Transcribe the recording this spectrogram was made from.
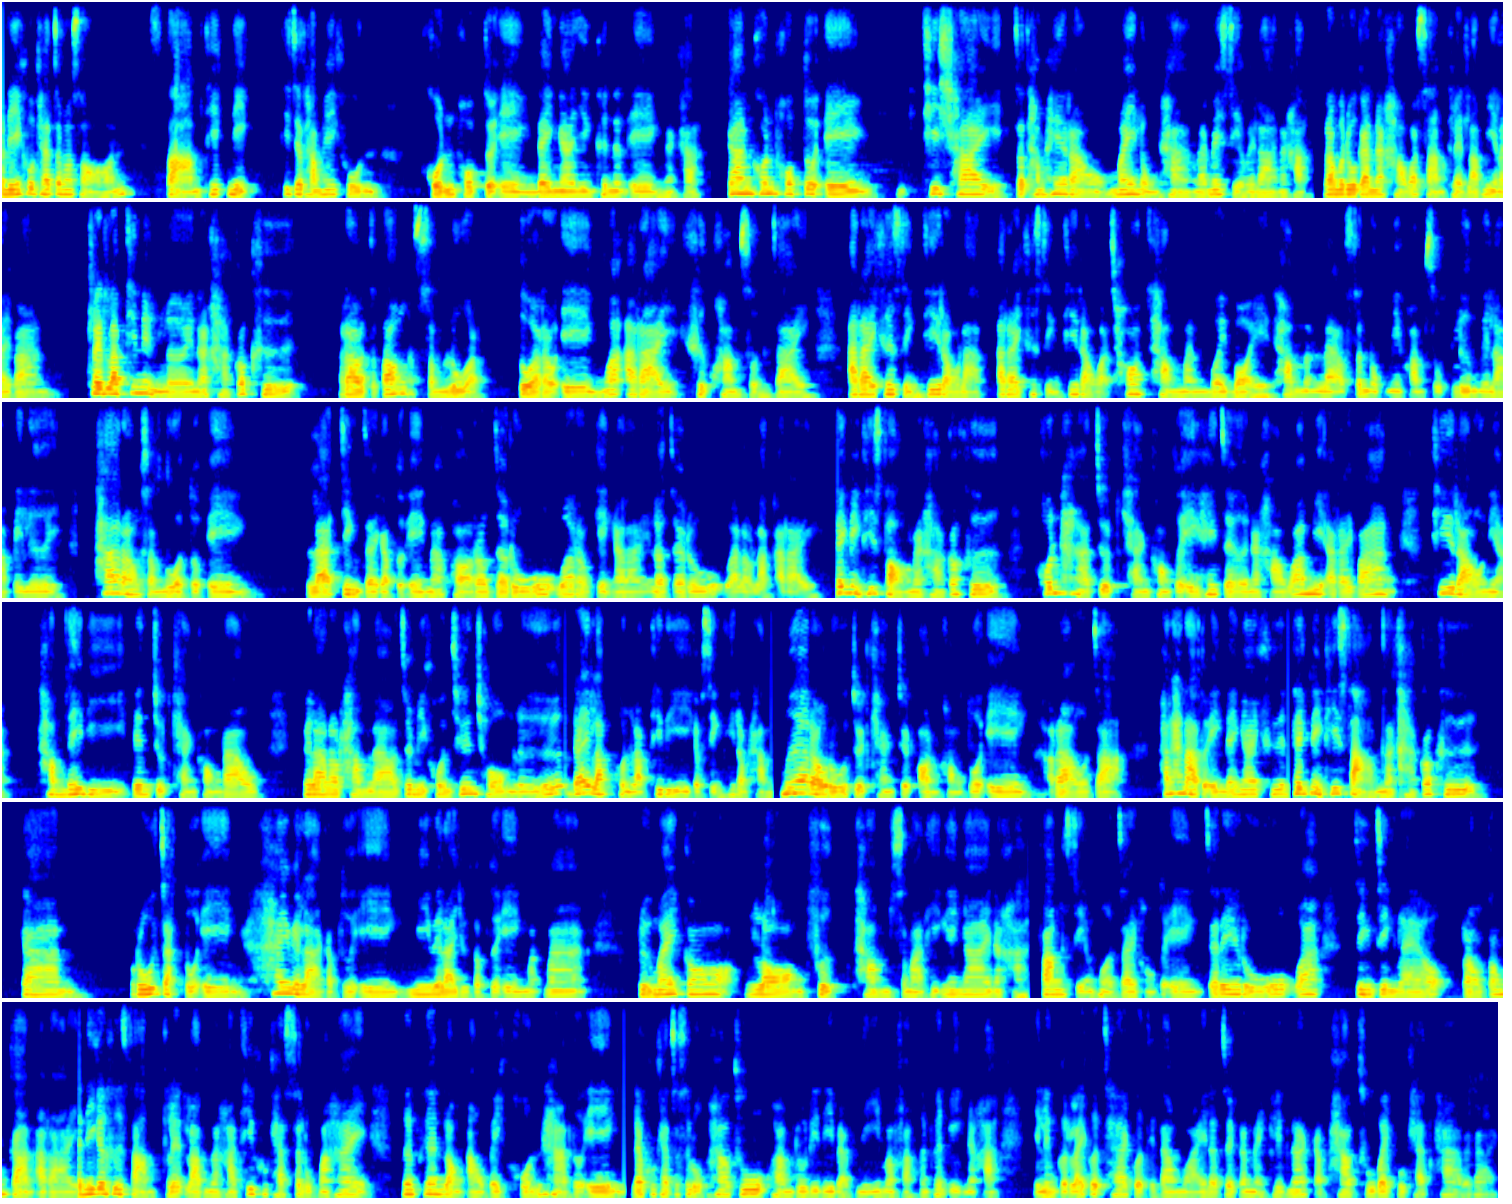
วันนี้ครูแคทจะมาสอน 3 เทคนิคที่จะทำให้คุณค้นพบตัวเองได้ง่ายยิ่งขึ้นนั่นเองนะคะ การค้นพบตัวเองที่ใช่จะทำให้เราไม่หลงทางและไม่เสียเวลานะคะ เรามาดูกันนะคะว่า 3 เคล็ดลับมีอะไรบ้าง เคล็ดลับทีหนึ่1 เลยนะคะก็คือ เราจะต้องสำรวจตัวเราเองว่าอะไรคือความสนใจ อะไรคือสิ่งที่เรารัก อะไรคือสิ่งที่เราอะชอบทำมันบ่อยๆทำมันแล้วสนุกมีความสุขลืมเวลาไปเลย ถ้าเราสำรวจตัวเอง และจริงใจกับตัวเองมากพอเราจะรู้ว่าเราเก่งอะไร เราจะรู้ว่าเรารักอะไร เทคนิคที่2นะคะก็คือ ค้นหาจุดแข็งของตัวเองให้เจอนะคะ ว่ามีอะไรบ้างที่เราเนี่ยทำได้ดีเป็นจุดแข็งของเรา เวลาเราทำแล้วจะมีคนชื่นชม หรือได้รับผลลัพธ์ที่ดีกับสิ่งที่เราทำเมื่อเรารู้จุดแข็งจุดอ่อนของตัวเอง เราจะพัฒนาตัวเองได้ง่ายขึ้น เทคนิคที่ 3 นะคะก็คือ การรู้จักตัวเอง ให้เวลากับตัวเอง มีเวลาอยู่กับตัวเองมากๆ หรือไม่ก็ลองฝึกทำสมาธิง่าย ๆนะคะ ฟังเสียงหัวใจของตัวเองจะได้รู้ว่าจริง ๆ แล้ว เราต้องการอะไรนี่ก็คือ 3 เคล็ดลับนะคะ ที่ครูแคทสรุปมาให้ เพื่อนๆลองเอาไปค้นหาตัวเอง แล้วครูแคทจะสรุป how to ความรู้ดีๆ แบบนี้มาฝากเพื่อนๆอีกนะคะ อย่าลืมกดไลค์กดแชร์กดติดตามไว้ แล้วเจอกันใหม่คลิปหน้ากับ how to by ครูแคทค่ะบ๊ายบาย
